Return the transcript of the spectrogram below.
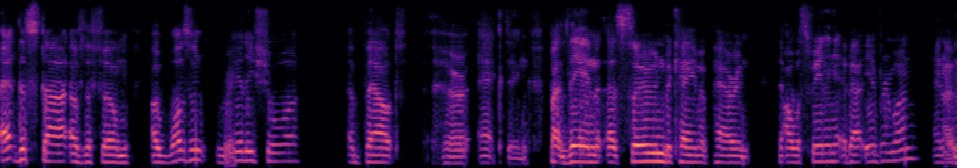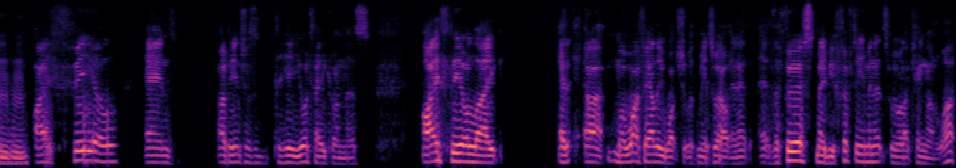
at the start of the film, I wasn't really sure about her acting, but then it soon became apparent I was feeling it about everyone, and I Mhm. I feel, and I'd be interested to hear your take on this. I feel like, and uh, my wife Ali watched it with me as well, and at, at the first maybe fifteen minutes, we were like, "Hang on, what,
